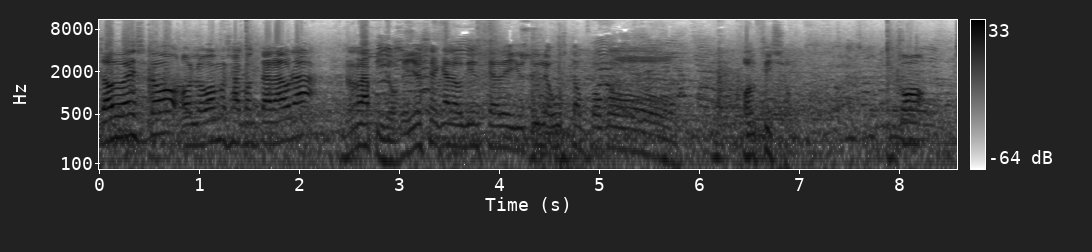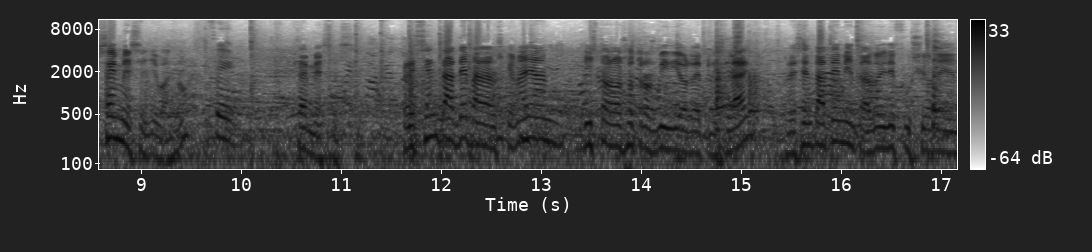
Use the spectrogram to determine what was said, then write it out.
Todo esto os lo vamos a contar ahora rápido, que yo sé que a la audiencia de YouTube le gusta un poco conciso. Con seis meses llevas, ¿no? Sí. Seis meses. Preséntate para los que no hayan visto los otros vídeos de Prisline, preséntate mientras doy difusión en,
